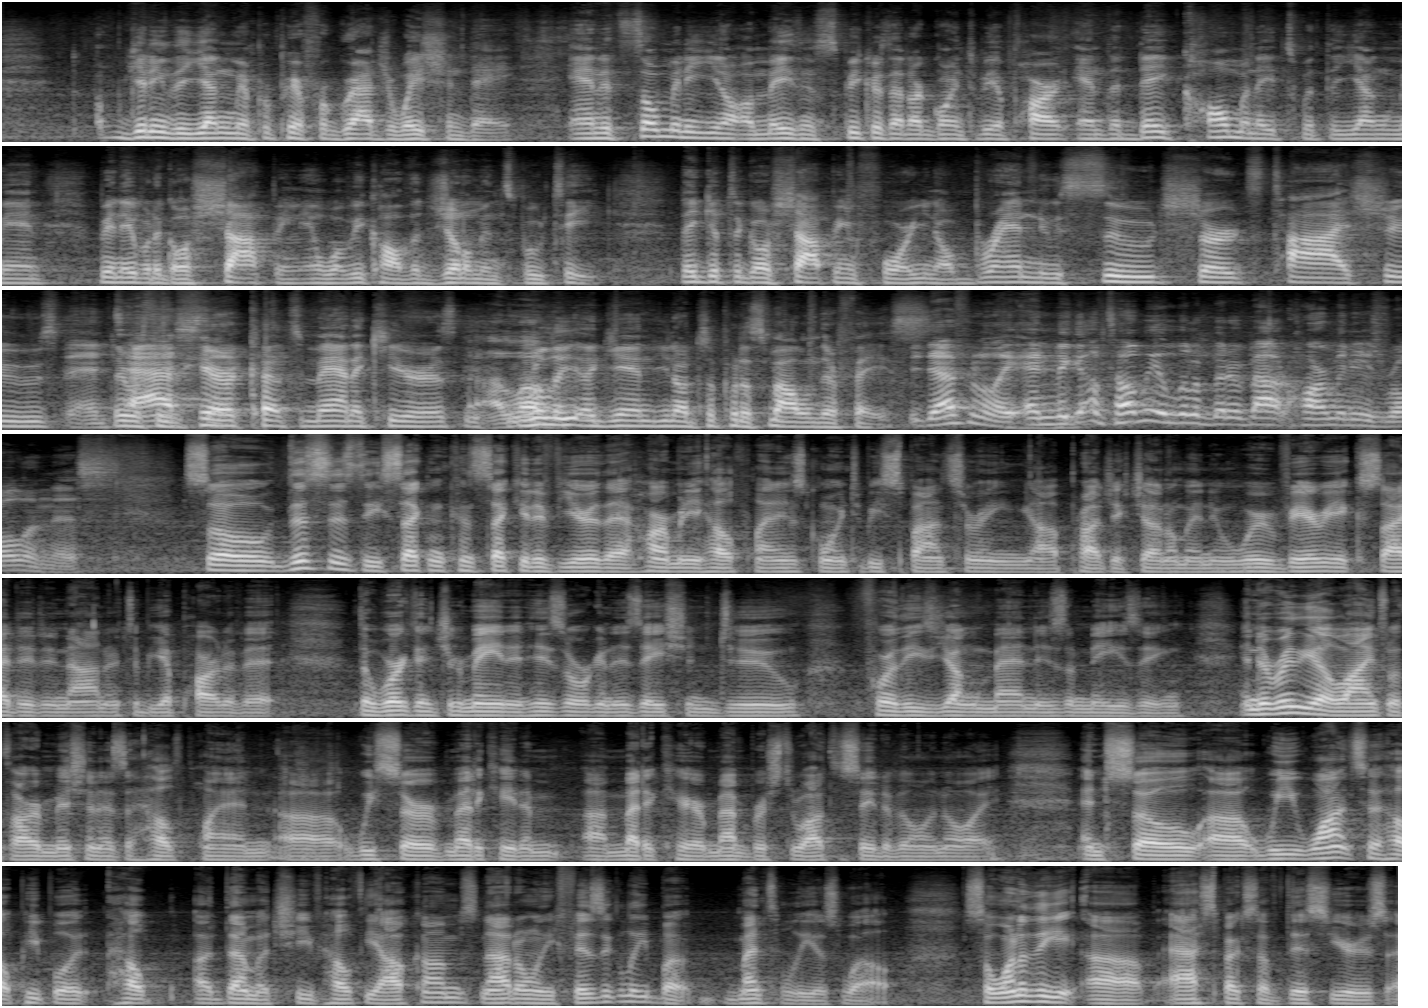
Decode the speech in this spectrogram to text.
getting the young men prepared for graduation day. And it's so many, you know, amazing speakers that are going to be a part. And the day culminates with the young men being able to go shopping in what we call the gentleman's boutique. They get to go shopping for, you know, brand new suits, shirts, ties, shoes. Fantastic. They receive haircuts, manicures. really, it. again, you know, to put a smile on their face. Definitely. And Miguel, tell me a little bit about Harmony's role in this. So this is the second consecutive year that Harmony Health Plan is going to be sponsoring uh, Project Gentlemen, and we're very excited and honored to be a part of it. The work that Jermaine and his organization do for these young men is amazing, and it really aligns with our mission as a health plan. Uh, we serve Medicaid and uh, Medicare members throughout the state of Illinois, and so uh, we want to help people help uh, them achieve healthy outcomes, not only physically but mentally as well. So one of the uh, aspects of this year's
